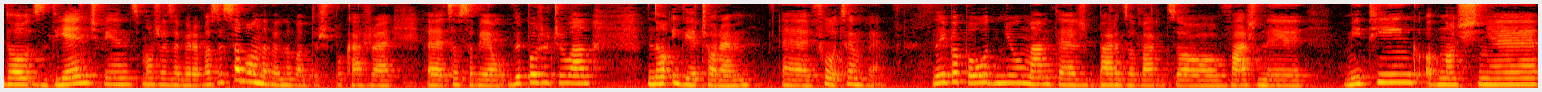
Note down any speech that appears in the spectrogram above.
do zdjęć, więc może zabiorę Was ze sobą. Na pewno Wam też pokażę, e, co sobie wypożyczyłam. No i wieczorem, e, fu, co ja mówię? No i po południu mam też bardzo, bardzo ważny meeting odnośnie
